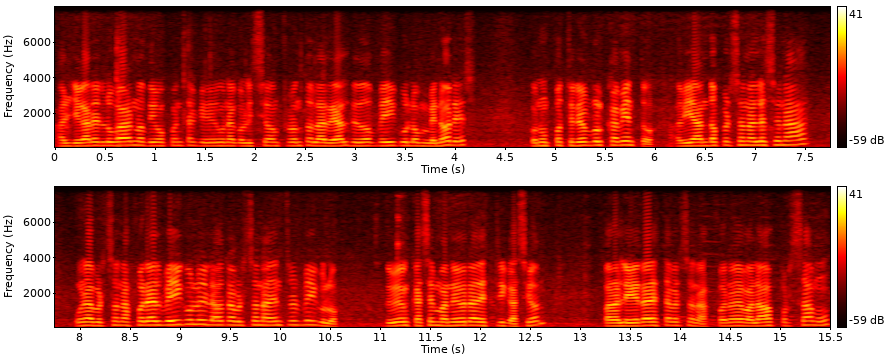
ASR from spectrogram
Al llegar al lugar nos dimos cuenta que una colisión fronto-lateral de dos vehículos menores con un posterior volcamiento. Habían dos personas lesionadas, una persona fuera del vehículo y la otra persona dentro del vehículo. Tuvieron que hacer maniobra de estricación para liberar a esta persona. Fueron evaluados por SAMU,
